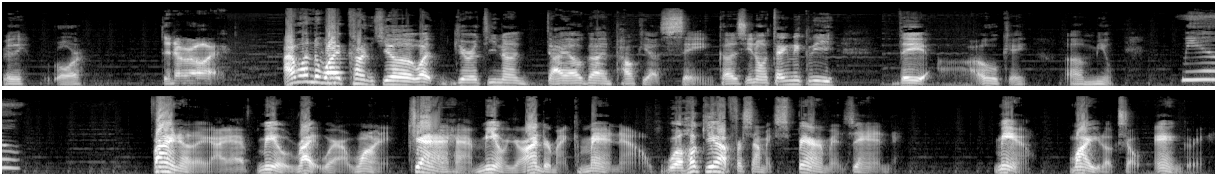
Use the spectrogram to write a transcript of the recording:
Really? Roar? Did roar? I wonder why I can't hear what Giratina, Dialga, and Palkia are saying. Because, you know, technically, they. Okay. Uh, Mew. Mew. Finally, I have Mew right where I want it. Jaha, Mew, you're under my command now. We'll hook you up for some experiments and... Mew, why you look so angry?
